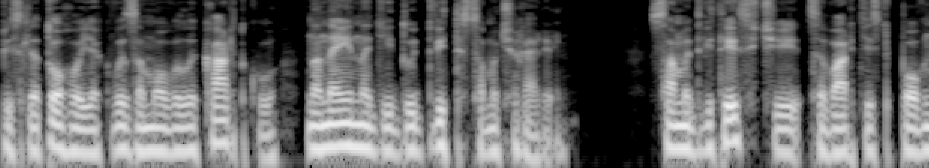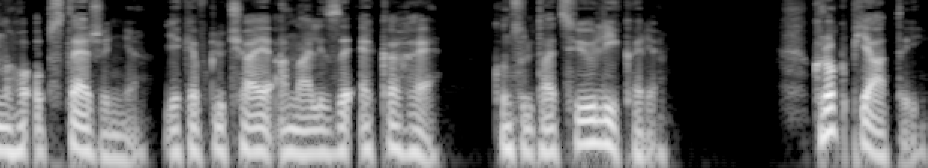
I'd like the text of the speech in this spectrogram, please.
після того, як ви замовили картку, на неї надійдуть дві самочерері. Саме 2000 – це вартість повного обстеження, яке включає аналізи ЕКГ, консультацію лікаря. Крок п'ятий.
